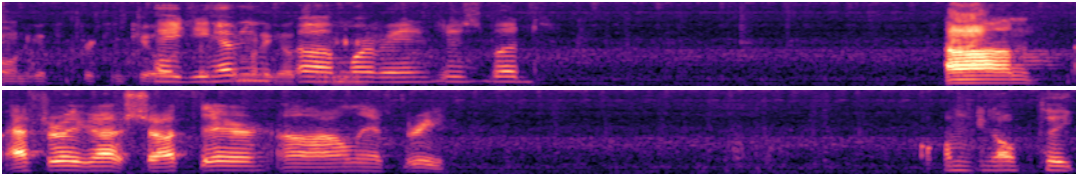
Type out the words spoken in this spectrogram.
Going to get the freaking kill. Hey, do you have any somebody gets uh, more here. bandages, bud? Um, after I got shot there, uh, I only have three. I mean, I'll take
